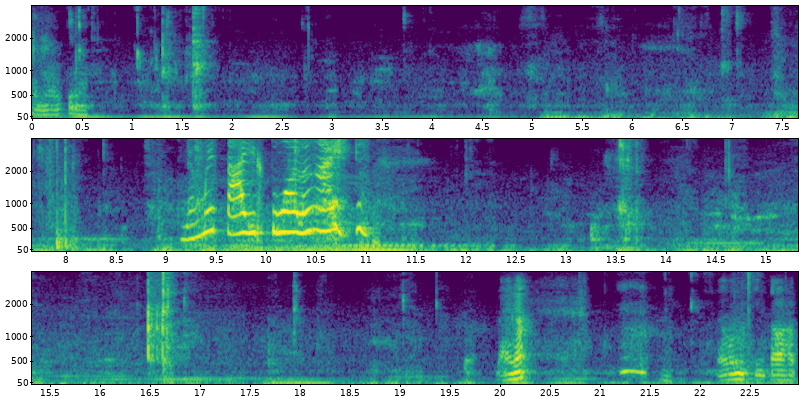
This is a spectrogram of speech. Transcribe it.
เดี๋ยวเรากินยังไม่ตายอีกตัวแล้วไง ได้เนาะเดี๋ยวผมกินต่อครับ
